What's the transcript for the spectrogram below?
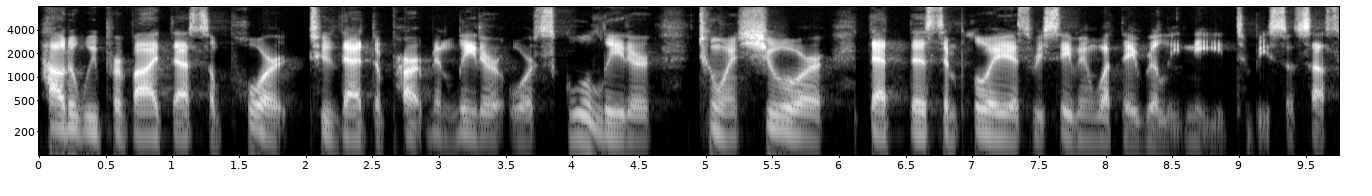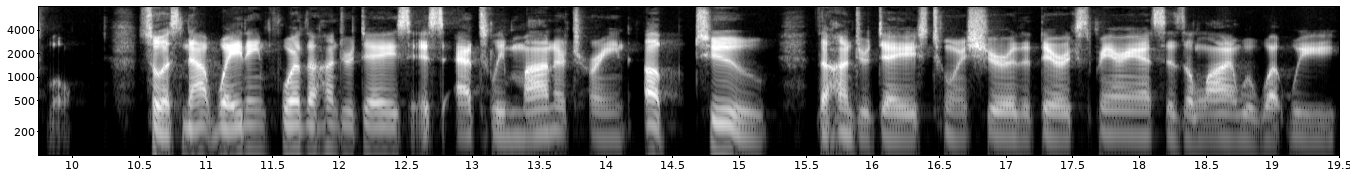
How do we provide that support to that department leader or school leader to ensure that this employee is receiving what they really need to be successful? So it's not waiting for the 100 days, it's actually monitoring up to the 100 days to ensure that their experience is aligned with what we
